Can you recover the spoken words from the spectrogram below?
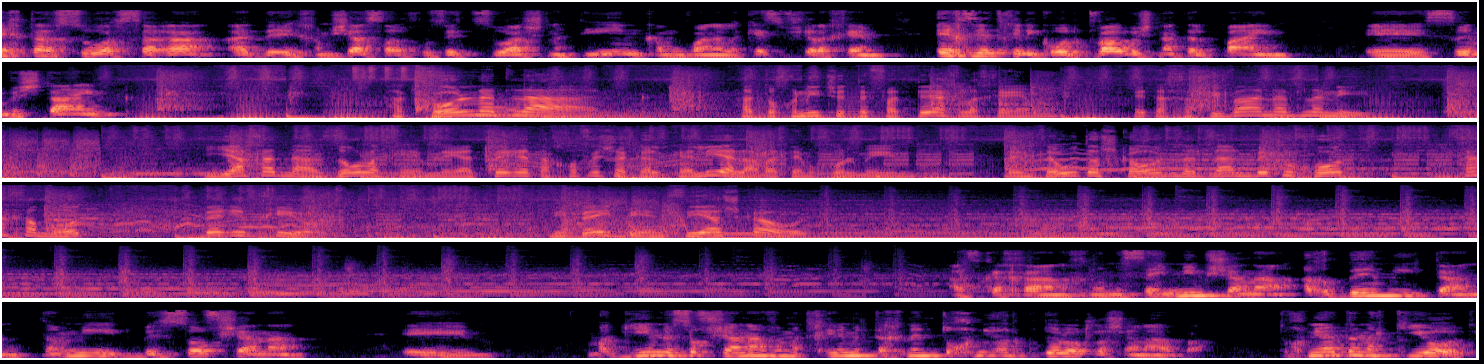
איך תעשו 10 עד 15 אחוזי תשואה שנתיים כמובן על הכסף שלכם, איך זה יתחיל לקרות כבר בשנת 2022. הכל נדל"ן, התוכנית שתפתח לכם את החשיבה הנדל"נית. יחד נעזור לכם לייצר את החופש הכלכלי עליו אתם חולמים באמצעות השקעות נדל"ן בטוחות, חכמות ורווחיות. מבית BNC השקעות אז ככה אנחנו מסיימים שנה, הרבה מאיתנו, תמיד בסוף שנה, אה, מגיעים לסוף שנה ומתחילים לתכנן תוכניות גדולות לשנה הבאה. תוכניות ענקיות,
